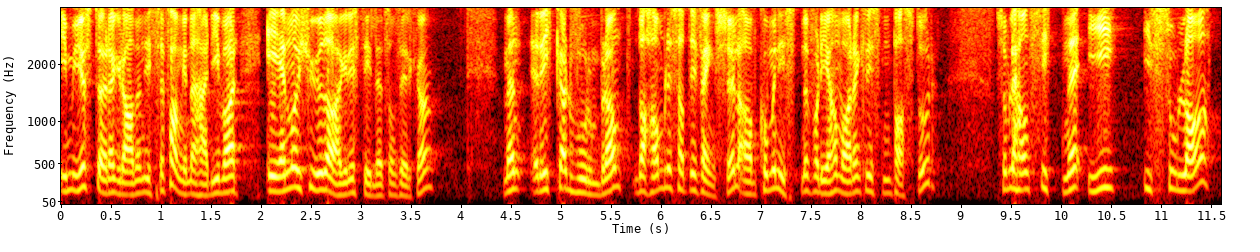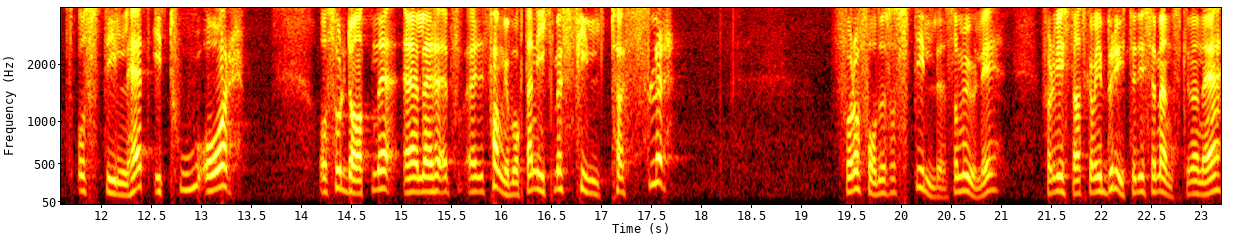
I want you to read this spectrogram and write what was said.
i mye større grad enn disse fangene. her. De var 21 dager i stillhet. sånn cirka. Men Richard Wurmbrandt, da han ble satt i fengsel av kommunistene fordi han var en kristen pastor, så ble han sittende i isolat og stillhet i to år. Og soldatene, eller Fangevokterne gikk med filttøfler for å få det så stille som mulig. For de visste at skal vi bryte disse menneskene ned,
